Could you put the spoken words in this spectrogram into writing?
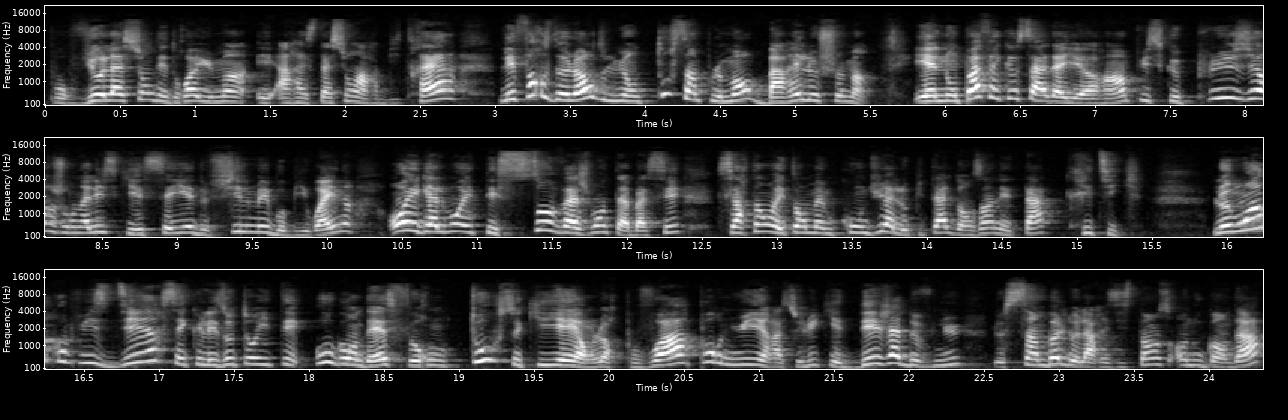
pour violation des droits humains et arrestation arbitraire, les forces de l'ordre lui ont tout simplement barré le chemin. Et elles n'ont pas fait que ça d'ailleurs, hein, puisque plusieurs journalistes qui essayaient de filmer Bobby Wine ont également été sauvagement tabassés, certains étant même conduits à l'hôpital dans un état critique. Le moins qu'on puisse dire, c'est que les autorités ougandaises feront tout ce qui est en leur pouvoir pour nuire à celui qui est déjà devenu le symbole de la résistance en Ouganda,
